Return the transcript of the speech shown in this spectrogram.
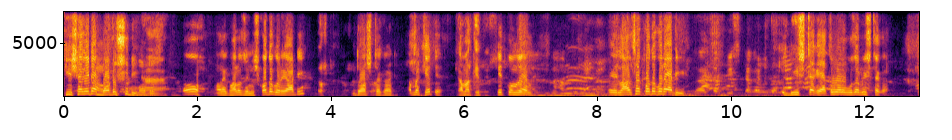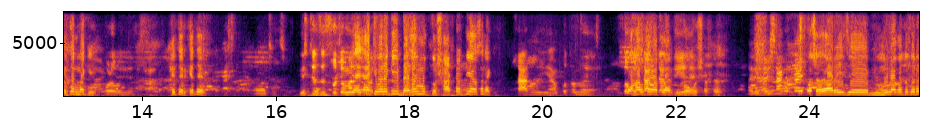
কি শাক এটা? মটরশুটি? ও অনেক ভালো জিনিস। কত করে আটি? দশ টাকা। আটি। আপনার খেতে আমার খেতে ক্ষেত কোন এই লাল শাক কত করে আটি? বিশ টাকা এত বড় বোঝা বিশ টাকা। খেতের নাকি? খেতের খেতের আচ্ছা আচ্ছা। একেবারে কি ভেজাল মুক্ত সার টার দিয়ে আছে নাকি? ও, হালকা পাতলা আর কি গোবর সার আচ্ছা আর এই যে মূলা কত করে?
